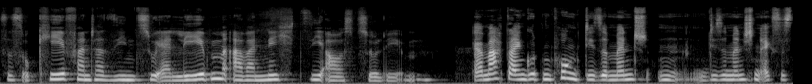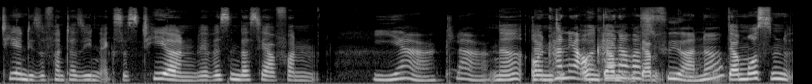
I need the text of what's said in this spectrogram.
Es ist okay, Fantasien zu erleben, aber nicht sie auszuleben. Er macht einen guten Punkt. Diese Menschen, diese Menschen existieren, diese Fantasien existieren. Wir wissen das ja von. Ja, klar. Ne? Da und, kann ja auch keiner da, was da, für, ne? Da muss, ein,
